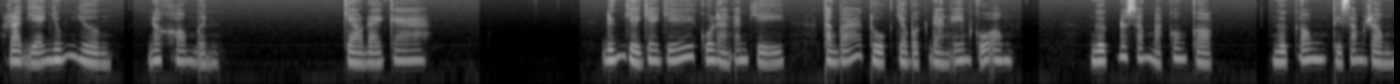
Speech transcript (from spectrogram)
Ra vẻ nhún nhường, nó khom mình. Chào đại ca. Đứng về gia dế của làng anh chị, thằng bá thuộc vào bậc đàn em của ông. Ngực nó xăm mặt con cọp, ngực ông thì xăm rồng.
